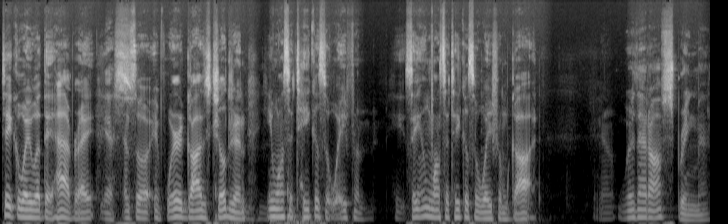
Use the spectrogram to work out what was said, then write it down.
take away what they have, right? Yes. And so if we're God's children, mm-hmm. he wants to take us away from he, Satan wants to take us away from God. You know? We're that offspring, man.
